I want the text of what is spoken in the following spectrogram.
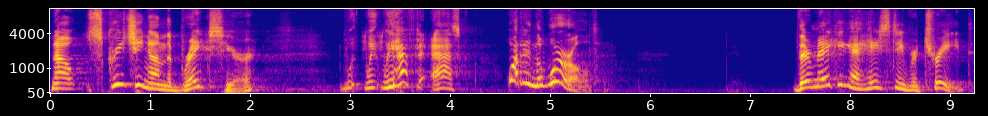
Now, screeching on the brakes here, we, we have to ask what in the world? They're making a hasty retreat.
